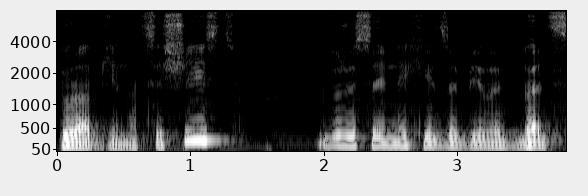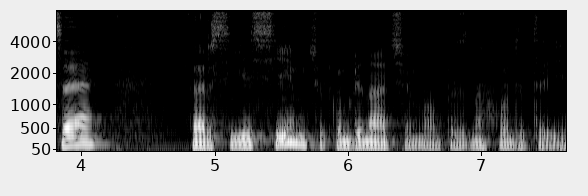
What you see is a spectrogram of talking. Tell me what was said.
Тура б'є на c6. Дуже сильний хід за білих. BC, ферзь Е7. Цю комбінацію мав би знаходити і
